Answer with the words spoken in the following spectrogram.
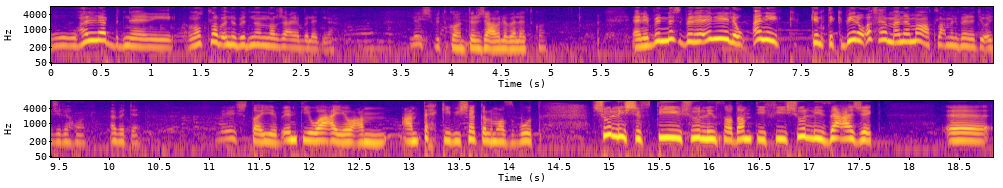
وهلا بدنا يعني نطلب إنه بدنا نرجع لبلدنا. ليش بدكم ترجعوا لبلدكم؟ يعني بالنسبة لي لو أنا كنت كبيرة وأفهم أنا ما أطلع من بلدي وأجي لهون أبدا. ليش طيب؟ انت واعية وعم عم تحكي بشكل مزبوط شو اللي شفتيه؟ وشو اللي انصدمتي فيه؟ شو اللي زعجك؟ أه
